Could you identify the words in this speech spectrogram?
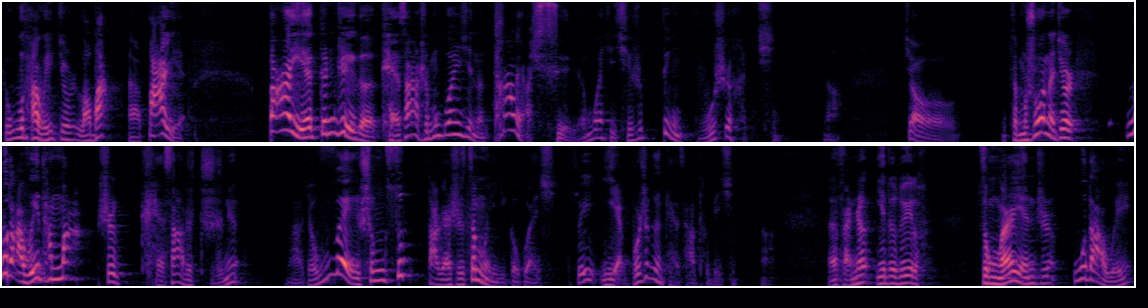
这乌大维就是老八啊，八爷。八爷跟这个凯撒什么关系呢？他俩血缘关系其实并不是很亲啊，叫怎么说呢？就是乌大维他妈是凯撒的侄女。啊，叫外甥孙，大概是这么一个关系，所以也不是跟凯撒特别亲啊。呃，反正一大堆了。总而言之，屋大维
